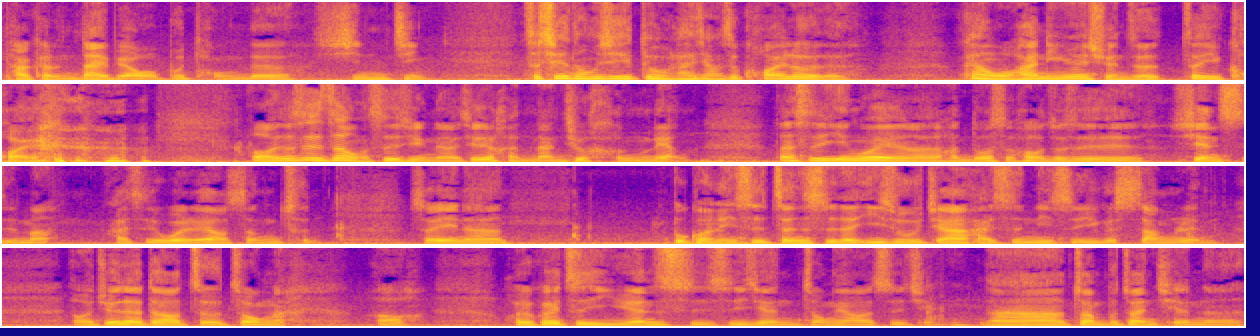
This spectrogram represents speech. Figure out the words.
它可能代表我不同的心境。这些东西对我来讲是快乐的。看，我还宁愿选择这一块。哦，就是这种事情呢，其实很难去衡量。但是因为呢，很多时候就是现实嘛，还是为了要生存，所以呢，不管你是真实的艺术家，还是你是一个商人，我觉得都要折中啊。哦。回归自己原始是一件很重要的事情。那赚不赚钱呢？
